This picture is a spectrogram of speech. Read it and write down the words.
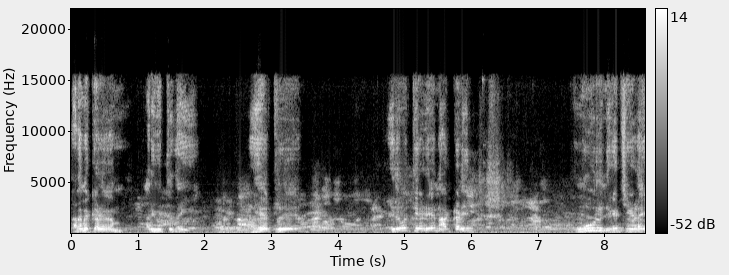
தலைமைக் கழகம் அறிவித்ததை ஏற்று இருபத்தி ஏழே நாட்களில் நூறு நிகழ்ச்சிகளை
